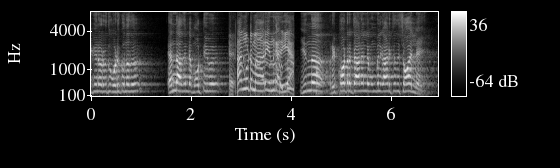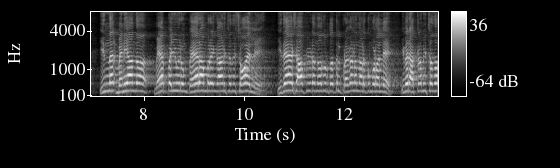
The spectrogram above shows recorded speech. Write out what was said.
ഇങ്ങനെ ഒരു ഇത് കൊടുക്കുന്നത്? എന്താ അതിന്റെ മോട്ടീവ്? അങ്ങോട്ട് മാറി ഇന്ന് റിപ്പോർട്ടർ ചാനലിന്റെ മുമ്പിൽ കാണിച്ചത് ഷോ അല്ലേ? ഇന്ന് മെനിയാന്ന് മേപ്പയ്യൂരും പേരാമ്പ്രയും കാണിച്ചത് ഷോ അല്ലേ? ഇതേ ഷാഫിയുടെ നേതൃത്വത്തിൽ പ്രകടനം നടക്കുമ്പോഴല്ലേ ഇവർ ആക്രമിച്ചത്?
